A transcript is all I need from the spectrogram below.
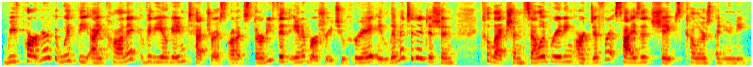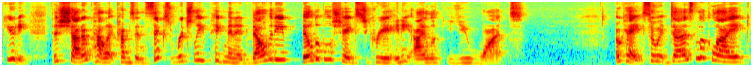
We've partnered with the iconic video game Tetris on its 35th anniversary to create a limited edition collection celebrating our different sizes, shapes, colors, and unique beauty. This shadow palette comes in six richly pigmented, velvety, buildable shades to create any eye look you want. Okay, so it does look like,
